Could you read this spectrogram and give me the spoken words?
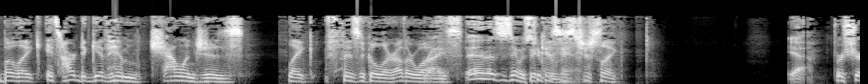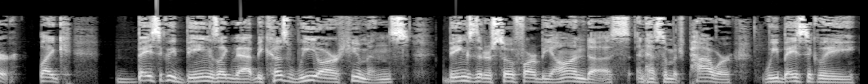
But like, it's hard to give him challenges like physical or otherwise right. And that's the same with because Superman. he's just like, Yeah, for sure. Like basically beings like that because we are humans, beings that are so far beyond us and have so much power, we basically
